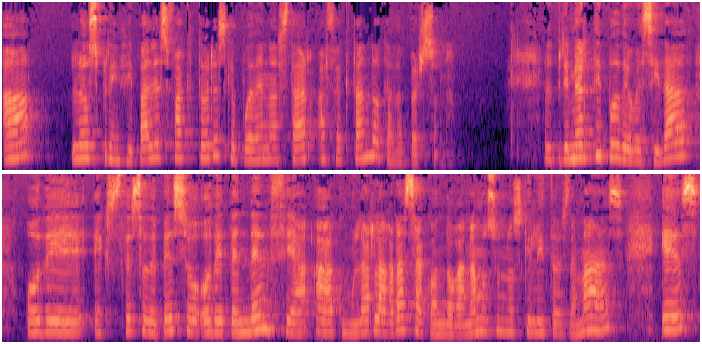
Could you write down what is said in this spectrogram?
a los principales factores que pueden estar afectando a cada persona. El primer tipo de obesidad o de exceso de peso o de tendencia a acumular la grasa cuando ganamos unos kilitos de más es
